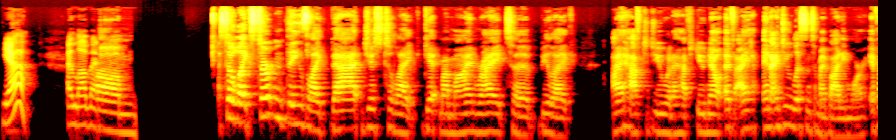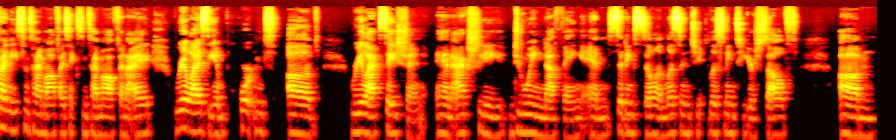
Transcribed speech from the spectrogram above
Yeah i love it. Um so like certain things like that just to like get my mind right to be like I have to do what I have to do. Now, if I, and I do listen to my body more, if I need some time off, I take some time off and I realize the importance of relaxation and actually doing nothing and sitting still and listen to, listening to yourself, um,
